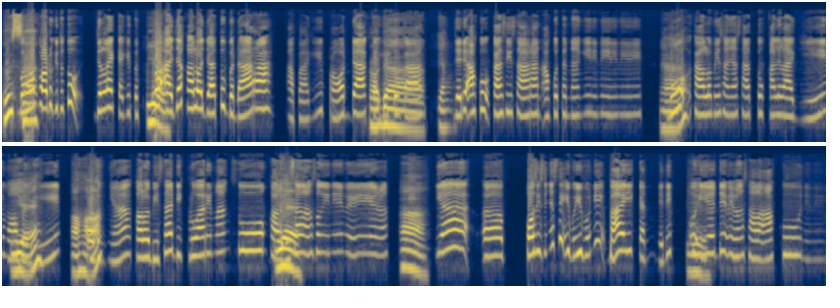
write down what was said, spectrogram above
Bahwa rusak produk itu tuh jelek kayak gitu. Iya. lo aja kalau jatuh berdarah apalagi produk, kayak gitu kan. produk yang jadi aku kasih saran aku tenangin ini ini ini nah, bu kalau misalnya satu kali lagi mau Iya. beli aha produknya kalau bisa dikeluarin langsung kalau Iya. bisa langsung ini ini. ah ya eh, posisinya sih ibu-ibu nih baik kan jadi oh Iya. iya deh memang salah aku ini.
